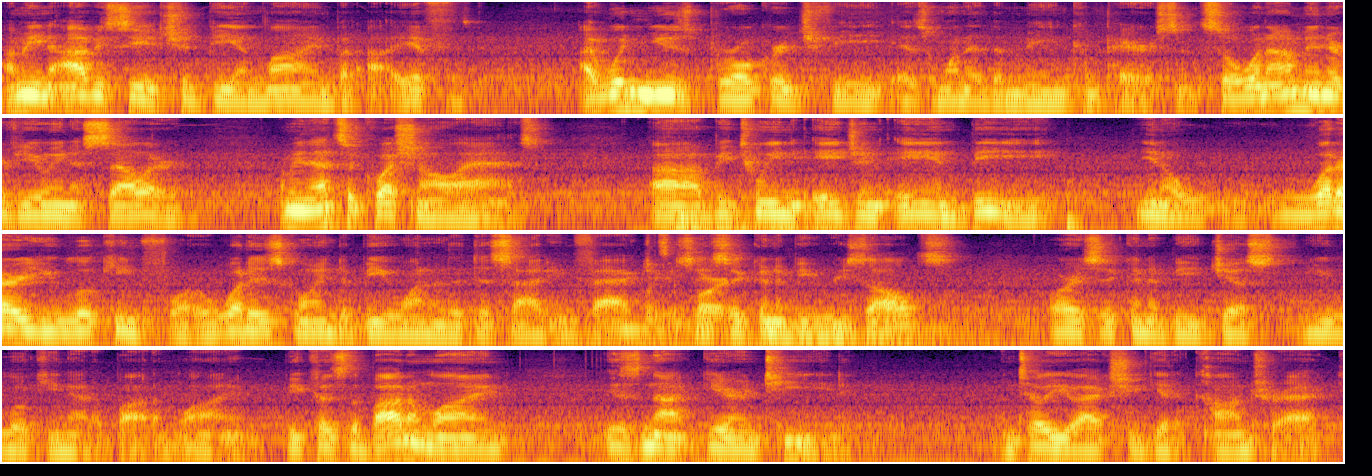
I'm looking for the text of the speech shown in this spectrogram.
I mean, obviously it should be in line, but if I wouldn't use brokerage fee as one of the main comparisons. So when I'm interviewing a seller, I mean that's a question I'll ask uh, between agent A and B. You know, what are you looking for? What is going to be one of the deciding factors? Is it going to be results, or is it going to be just you looking at a bottom line? Because the bottom line is not guaranteed until you actually get a contract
